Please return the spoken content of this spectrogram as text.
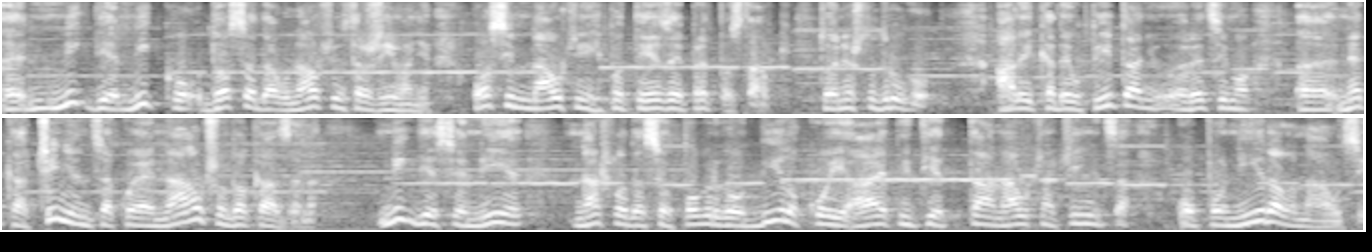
e, nigdje niko do sada u naučnim istraživanju, osim naučnih hipoteza i pretpostavki. To je nešto drugo. Ali kada je u pitanju, recimo, e, neka činjenica koja je naučno dokazana, nigdje se nije našlo da se opovrgao bilo koji ajet, niti je ta naučna činjenica oponirala nauci.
